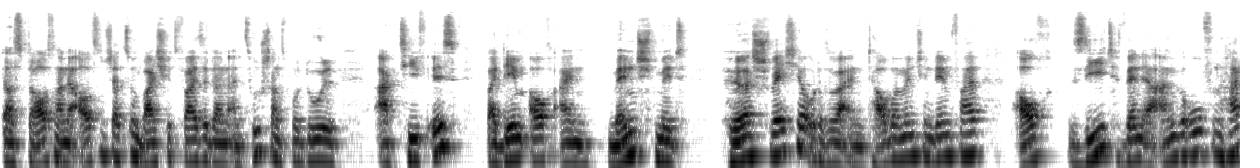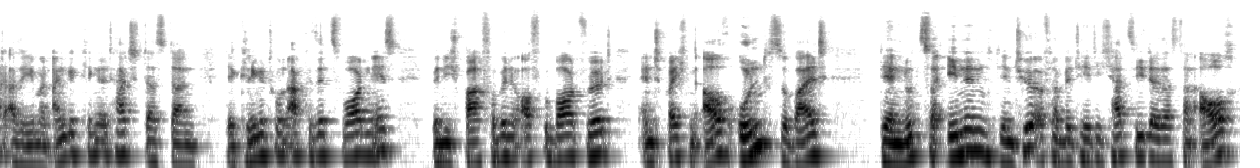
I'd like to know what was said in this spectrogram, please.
dass draußen an der Außenstation beispielsweise dann ein Zustandsmodul aktiv ist, bei dem auch ein Mensch mit Hörschwäche oder sogar ein tauber Mensch in dem Fall auch sieht, wenn er angerufen hat, also jemand angeklingelt hat, dass dann der Klingelton abgesetzt worden ist, wenn die Sprachverbindung aufgebaut wird, entsprechend auch und sobald der Nutzer innen den Türöffner betätigt hat, sieht er das dann auch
